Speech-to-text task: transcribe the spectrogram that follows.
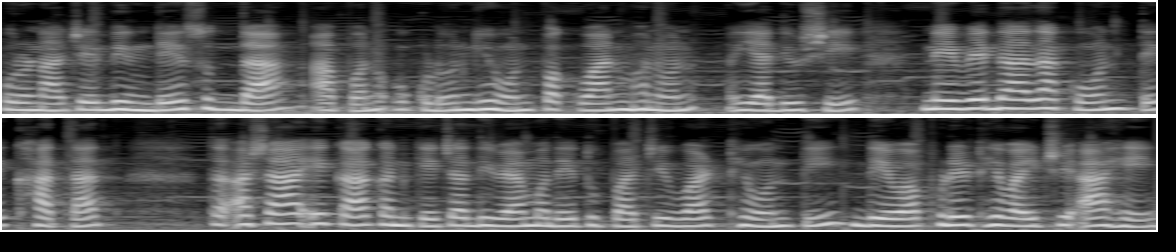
पुरणाचे दिंडेसुद्धा आपण उकडून घेऊन पक्वान म्हणून या दिवशी नैवेद्य दाखवून ते खातात. तर अशा एका कणकेच्या दिव्यामध्ये तुपाची वाट ठेवून ती देवापुढे ठेवायची आहे.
